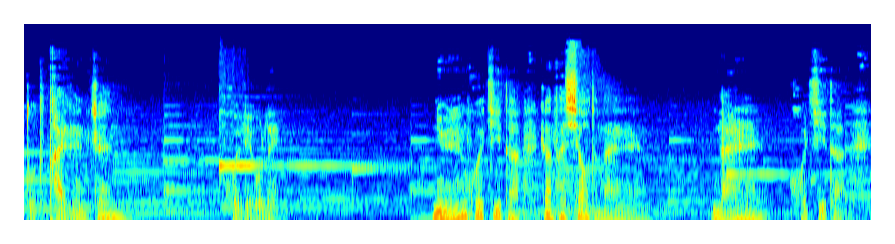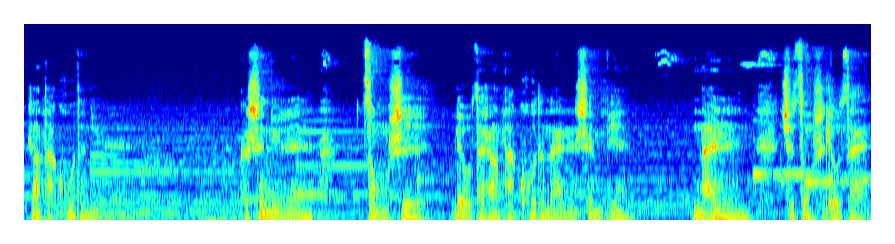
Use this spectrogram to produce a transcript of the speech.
读的太认真会流泪。女人会记得让她笑的男人，男人会记得让她哭的女人。可是女人总是留在让她哭的男人身边，男人却总是留在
